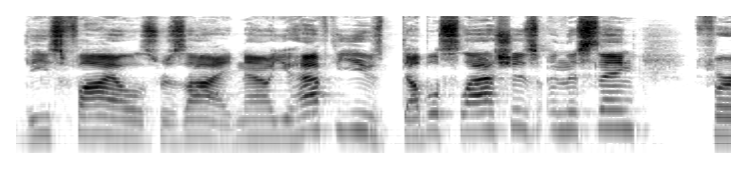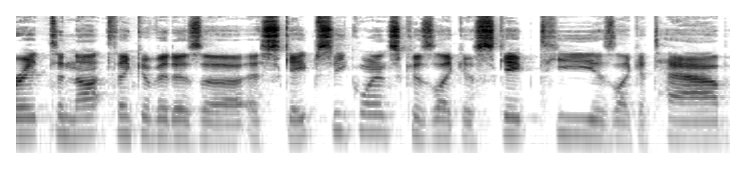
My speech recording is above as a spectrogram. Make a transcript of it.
these files reside. Now you have to use double slashes in this thing for it to not think of it as a escape sequence because like escape T is like a tab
